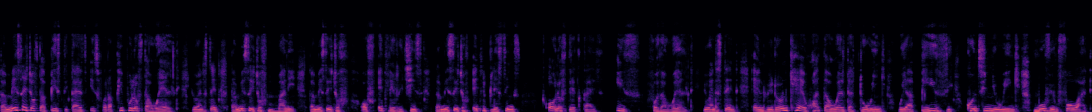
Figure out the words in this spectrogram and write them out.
The message of the beast, guys, is for the people of the world. You understand? The message of money, the message of, of earthly riches, the message of earthly blessings all of that, guys, is for the world. You understand? And we don't care what the world are doing. We are busy continuing, moving forward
